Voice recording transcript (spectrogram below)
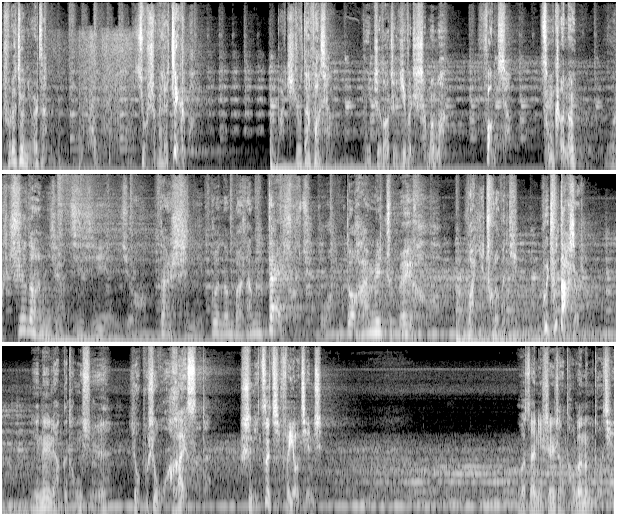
除了救你儿子，就是为了这个吗？把蜘蛛蛋放下。你知道这意味着什么吗？放下？怎么可能？我知道你想进行研究。但是你不能把他们带出去，我们都还没准备好，万一出了问题，会出大事的。你那两个同学又不是我害死的，是你自己非要坚持。我在你身上投了那么多钱，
